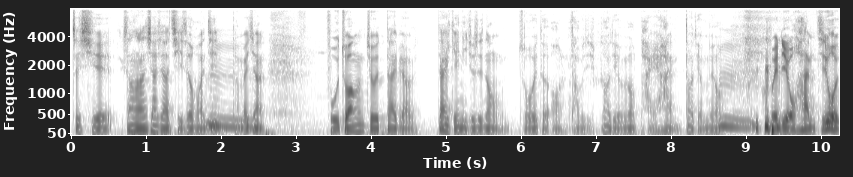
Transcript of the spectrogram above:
这些上上下下骑车环境，嗯、坦白讲，服装就代表。带给你就是那种所谓的哦，到底到底有没有排汗，到底有没有会不会流汗？其实我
